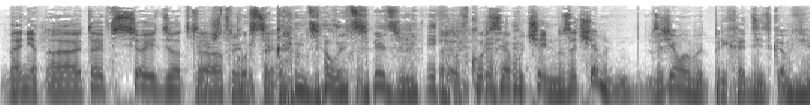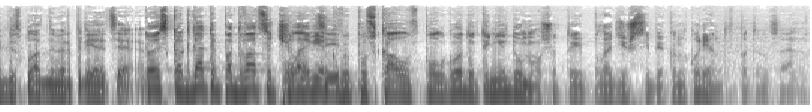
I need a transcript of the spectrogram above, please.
Да нет, э, это все идет э, в что курсе. Инстаграм делает с людьми. В курсе обучения. Ну зачем? Зачем он будет приходить ко мне бесплатное мероприятие? То есть, когда ты по 20 человек Плати. выпускал в полгода, ты не думал, что ты плодишь себе конкурентов потенциальных?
